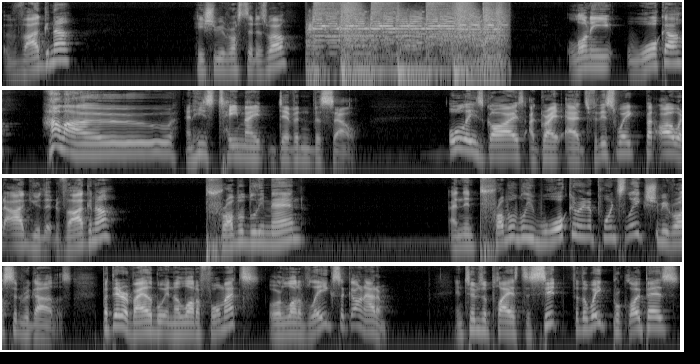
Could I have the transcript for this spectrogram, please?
Wagner, he should be rostered as well. Lonnie Walker. Hello. And his teammate, Devin Vassell. All these guys are great ads for this week, but I would argue that Wagner, probably Mann, and then probably Walker in a points league should be rostered regardless. But they're available in a lot of formats or a lot of leagues, so go and add them. In terms of players to sit for the week, Brook Lopez,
